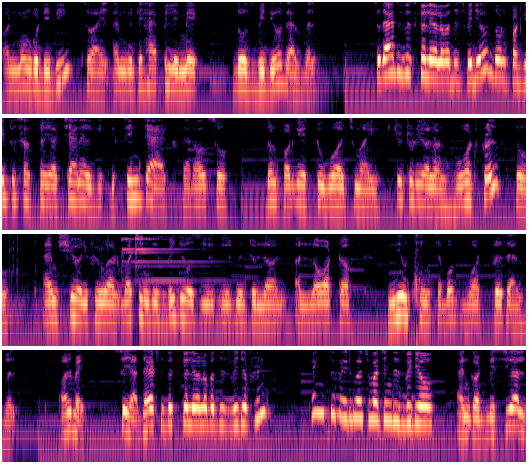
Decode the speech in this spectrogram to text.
on MongoDB. So I, am going to happily make those videos as well. So that's basically all about this video. Don't forget to subscribe our channel geeky syntax and also don't forget to watch my tutorial on wordpress. So i'm sure if you are watching these videos you, you're going to learn a lot of new things about wordpress as well. All right. So yeah that's basically all about this video friends. Thank you very much for watching this video and god bless you all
